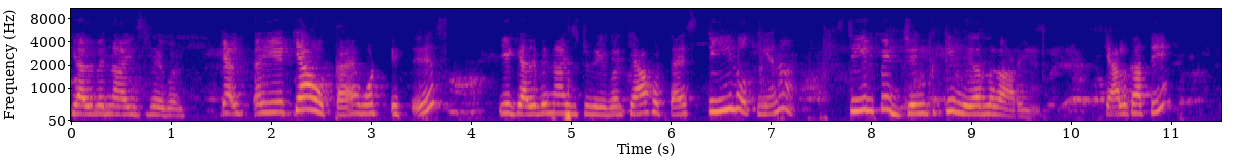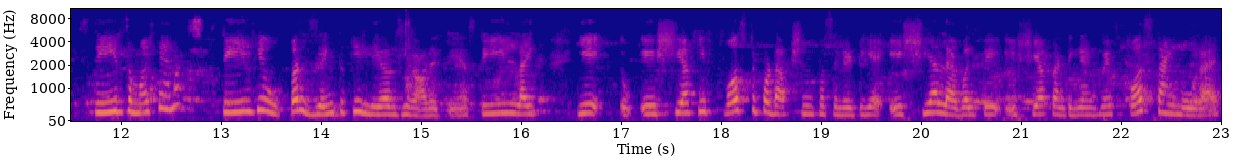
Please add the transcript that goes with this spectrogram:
गैल्वेनाइज्ड ये क्या होता है? स्टील होती है? ना? स्टील पे जिंक की लेयर लगा रहे हैं। क्या लगाते हैं? स्टील समझते हैं ना, स्टील के ऊपर जिंक की लेयर्स लगा देते हैं। स्टील लाइक ये एशिया की फ़र्स्ट प्रोडक्शन फैसिलिटी है, एशिया लेवल पे, एशिया कंटिनेंट में फ़र्स्ट टाइम हो रहा है।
